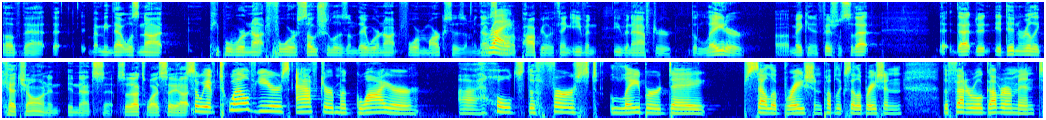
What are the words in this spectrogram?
of that. I mean, that was not. People were not for socialism. They were not for Marxism, and that's Right. not a popular thing. Even even after the later uh, making it official. So that that it, it didn't really catch on in, in that sense. So that's why I say I. So we have 12 years after McGuire uh, holds the first Labor Day celebration, public celebration. The federal government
